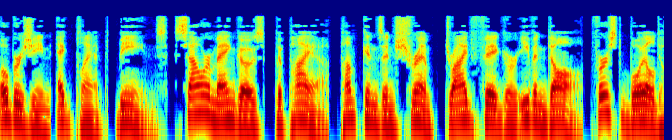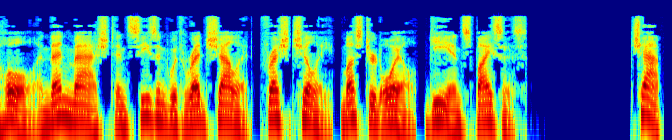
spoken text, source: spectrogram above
aubergine eggplant, beans, sour mangoes, papaya, pumpkins and shrimp, dried fig or even dal, first boiled whole and then mashed and seasoned with red shallot, fresh chili, mustard oil, ghee and spices. Chap,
